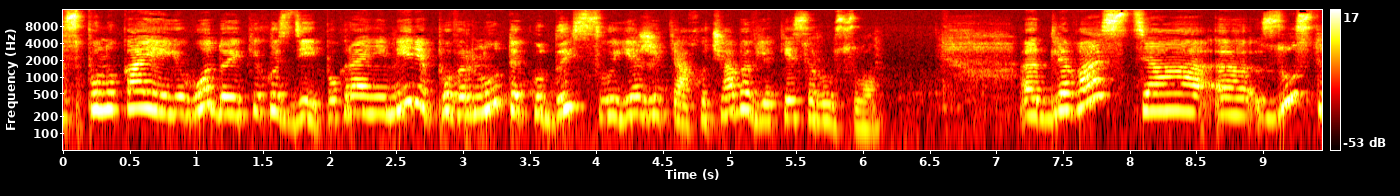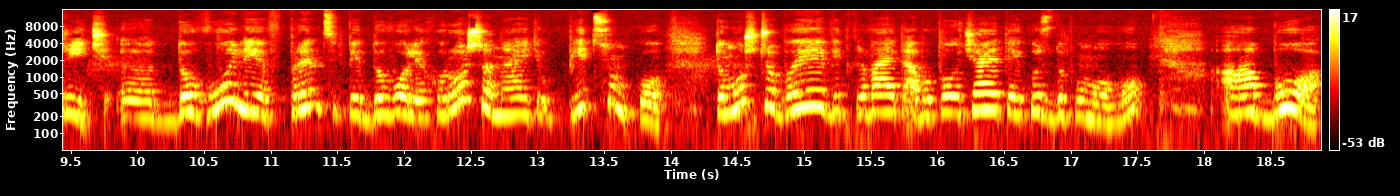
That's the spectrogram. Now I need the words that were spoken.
спонукає його до якихось дій, по крайній мірі, повернути кудись своє життя, хоча б в якесь русло. Е, Для вас ця е, зустріч е, доволі, в принципі, доволі хороша, навіть у підсумку, тому що ви відкриваєте або получаєте якусь допомогу, або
